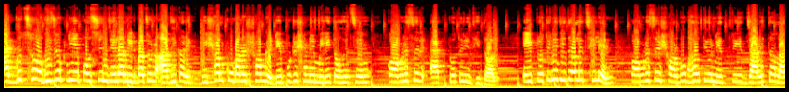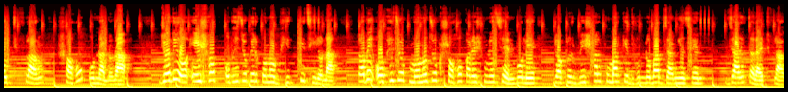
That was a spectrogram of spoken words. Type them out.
একগুচ্ছ অভিযোগ নিয়ে পশ্চিম জেলা নির্বাচন আধিকারিক বিশাল কুমারের সঙ্গে ডেপুটেশনে মিলিত হয়েছেন কংগ্রেসের এক প্রতিনিধি দল। এই প্রতিনিধি দলে ছিলেন কংগ্রেসের সর্বভারতীয় নেত্রী জারিতা লাইট ফ্লাং সহ অন্যান্যরা। যদিও এইসব অভিযোগের কোনো ভিত্তি ছিল না, তবে অভিযোগ মনোযোগ সহকারে শুনেছেন বলে ডক্টর বিশাল কুমারকে ধন্যবাদ জানিয়েছেন জারিতা লাইট ফ্লাং।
